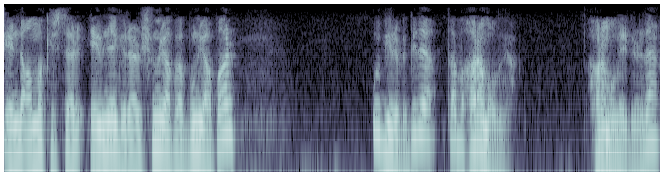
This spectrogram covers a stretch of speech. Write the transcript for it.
elinde almak ister, evine girer, şunu yapar, bunu yapar. Bu biri bir de tabi haram oluyor. Haram oluyor bir de.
